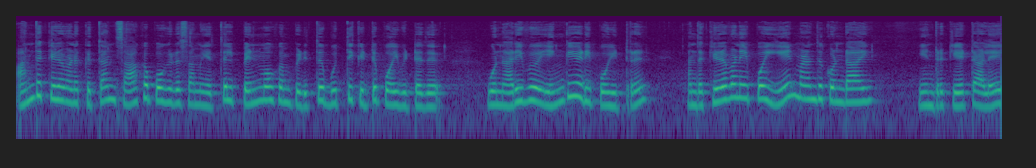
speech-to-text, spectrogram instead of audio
அந்த கிழவனுக்குத்தான் சாகப் போகிற சமயத்தில் பெண்மோகம் பிடித்து புத்தி கிட்டு போய்விட்டது. உன் அறிவு எங்கேயடி போயிற்று? அந்த கிழவனை போய் ஏன் மணந்து கொண்டாய்? என்று கேட்டாலே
